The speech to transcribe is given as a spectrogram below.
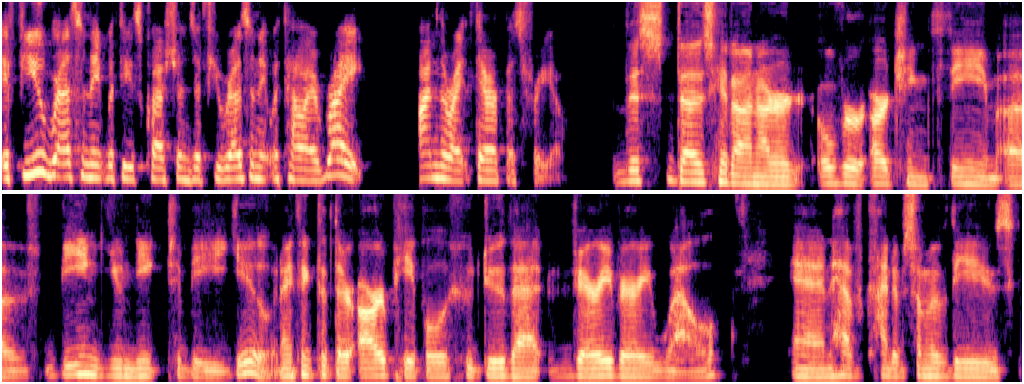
if you resonate with these questions if you resonate with how i write i'm the right therapist for you. This does hit on our overarching theme of being unique to be you. And i think that there are people who do that very very well and have kind of some of these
